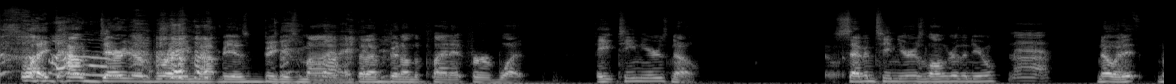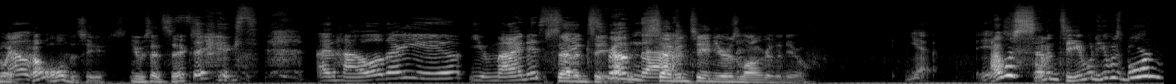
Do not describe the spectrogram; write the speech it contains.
Like, how dare your brain not be as big as mine that I've been on the planet for what, 18 years? No. 17 years longer than you? Math. No, it is. No, wait, No. how old is he? You said six? Six. And how old are you? You minus six 17. from that. 17 years longer than you. Yeah. I was 17 when he was born?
